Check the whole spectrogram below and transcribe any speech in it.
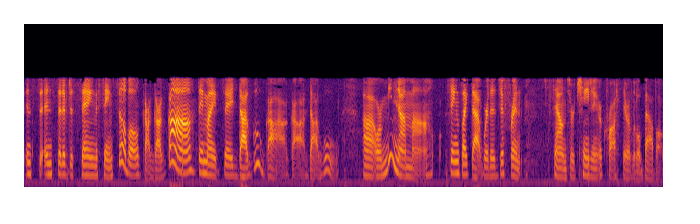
inst- instead of just saying the same syllable, ga ga ga, they might say dagu ga ga dagu, uh, or minama, things like that, where the different sounds are changing across their little babble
